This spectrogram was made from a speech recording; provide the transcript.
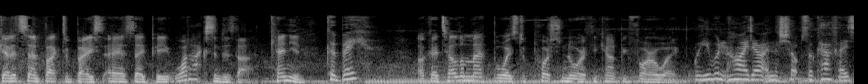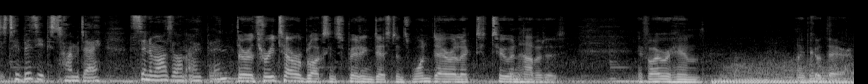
Get it sent back to base ASAP. What accent is that? Kenyan? Could be. Okay, tell the Met boys to push north. You can't be far away. Well, he wouldn't hide out in the shops or cafes. It's too busy this time of day. The cinemas aren't open. There are three tower blocks in spitting distance, one derelict, two inhabited. If I were him, I'd go there.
